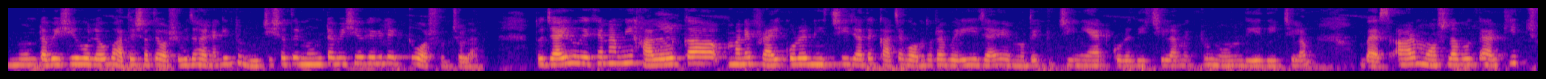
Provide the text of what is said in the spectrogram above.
নুনটা বেশি হলেও ভাতের সাথে অসুবিধা হয় না, কিন্তু লুচির সাথে নুনটা বেশি হয়ে গেলে একটু অসহ্য লাগে। তো যাই হোক এখানে আমি হালকা মানে ফ্রাই করে নিচ্ছি যাতে কাঁচা গন্ধটা বেরিয়ে যায়। এর মধ্যে একটু চিনি অ্যাড করে দিচ্ছিলাম, একটু নুন দিয়ে দিচ্ছিলাম। ব্যাস, আর মশলা বলতে আর কিচ্ছু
